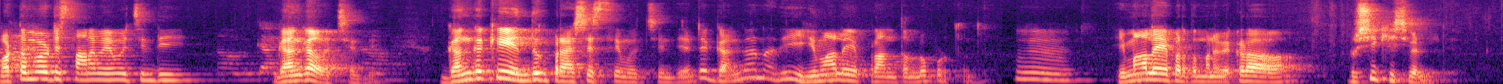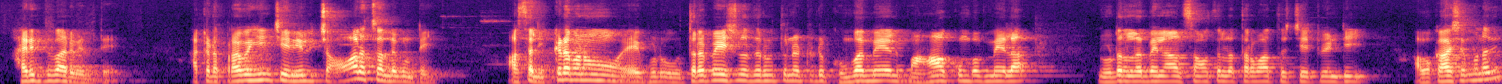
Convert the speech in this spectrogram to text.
మొట్టమొదటి స్థానం ఏమొచ్చింది? గంగా వచ్చింది. గంగకి ఎందుకు ప్రాశస్త్యం వచ్చింది అంటే గంగా నది హిమాలయ ప్రాంతంలో పుడుతుంది. హిమాలయ పర్వతం మనం ఎక్కడ? ఋషికేశ్ వెళ్తే హరిద్వార్ వెళ్తే అక్కడ ప్రవహించే నీళ్ళు చాలా చల్లగా ఉంటాయి. అసలు ఇక్కడ మనం ఇప్పుడు ఉత్తరప్రదేశ్లో జరుగుతున్నటువంటి కుంభమేళ మహాకుంభమేళ నూట నలభై నాలుగు సంవత్సరాల తర్వాత వచ్చేటువంటి అవకాశం ఉన్నది.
